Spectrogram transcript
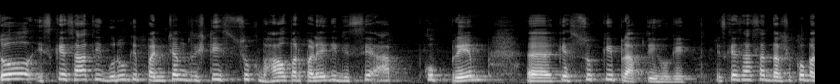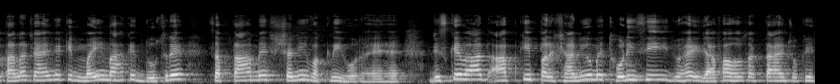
तो इसके साथ ही गुरु की पंचम दृष्टि सुख भाव पर पड़ेगी, जिससे आपको प्रेम के सुख की प्राप्ति होगी। इसके साथ साथ दर्शकों को बताना चाहेंगे कि मई माह के दूसरे सप्ताह में शनि वक्री हो रहे हैं, जिसके बाद आपकी परेशानियों में थोड़ी सी जो है इजाफा हो सकता है, क्योंकि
